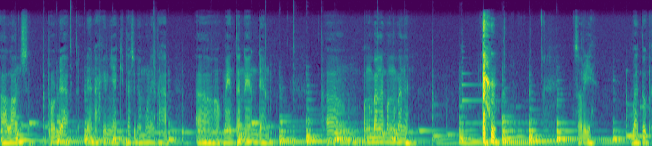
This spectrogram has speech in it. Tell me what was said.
uh, launch produk dan akhirnya kita sudah mulai tahap uh, maintenance dan um, pengembangan-pengembangan. Sorry ya batuk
